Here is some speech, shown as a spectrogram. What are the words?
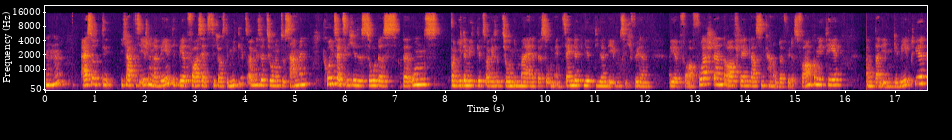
Mhm. Also die, ich habe das eh schon erwähnt, die BFV setzt sich aus den Mitgliedsorganisationen zusammen. Grundsätzlich ist es so, dass bei uns von jeder Mitgliedsorganisation immer eine Person entsendet wird, die dann eben sich für den BFV-Vorstand aufstellen lassen kann oder für das Frauenkomitee und dann eben gewählt wird.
